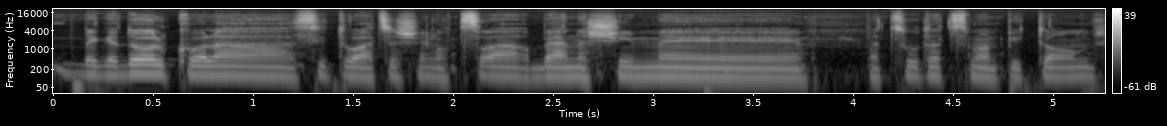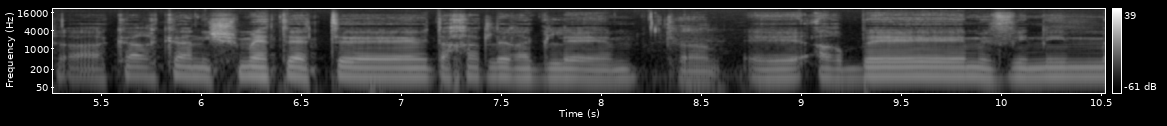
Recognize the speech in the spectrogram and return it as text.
בגדול כל הסיטואציה שנוצרה, הרבה אנשים אה, מצאו את עצמם פתאום, שהקרקע נשמטת מתחת לרגליהם. כן. הרבה מבינים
